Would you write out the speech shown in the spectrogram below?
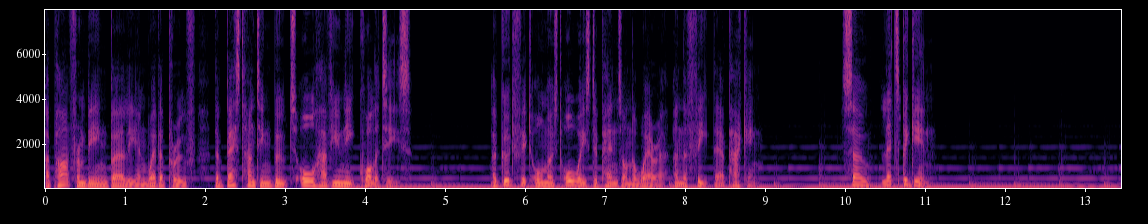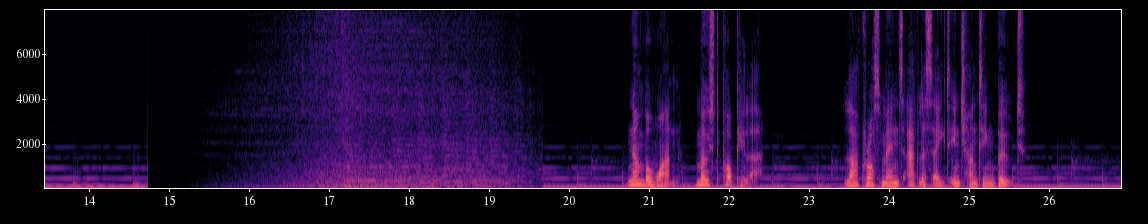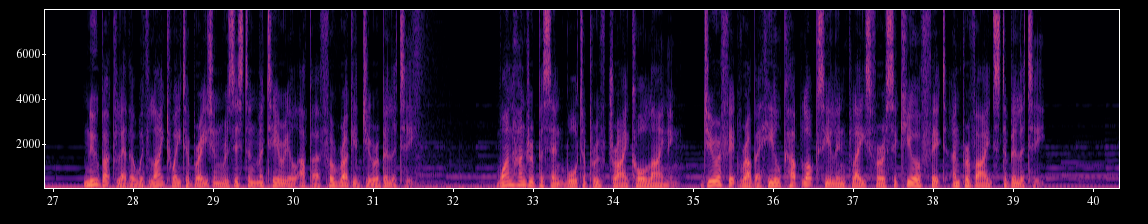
Apart from being burly and weatherproof, the best hunting boots all have unique qualities. A good fit almost always depends on the wearer and the feet they're packing. So, let's begin. Number 1, Most Popular Lacrosse Men's Atlas 8-inch Hunting Boot Nubuck leather with lightweight abrasion-resistant material upper for rugged durability. 100% waterproof dry core lining. Durafit rubber heel cup locks heel in place for a secure fit and provides stability.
